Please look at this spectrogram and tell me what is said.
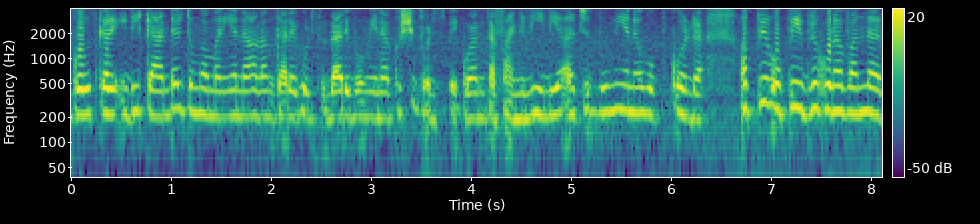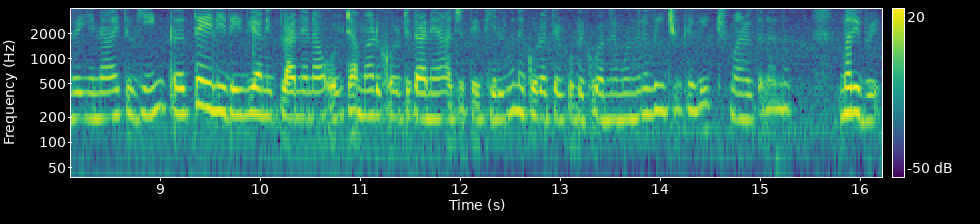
ಗೋಸ್ಕರ ಇಡೀ ಕ್ಯಾಂಡಲ್ ತುಂಬ ಮನೆಯನ್ನು ಅಲಂಕಾರಗೊಳಿಸಿದ್ದಾರೆ. ಭೂಮಿಯನ್ನು ಖುಷಿಪಡಿಸ್ಬೇಕು ಅಂತ ಫೈನಲಿ ಇಲ್ಲಿ ಅಜಿತ್ ಭೂಮಿಯನ್ನು ಒಪ್ಕೊಂಡ್ರೆ. ಅಪ್ಪಿ, ಒಪ್ಪಿ ಇಬ್ರು ಕೂಡ ಬಂದಾದ್ರೆ ಏನಾಯ್ತು? ಏನು ಕತೆ ಇಲ್ಲಿ ದೇವಿಯಾನಿ ಪ್ಲಾನನ್ನು ಉಲ್ಟಾ ಮಾಡಿಕೊಟ್ಟಿದ್ದಾನೆ ಆ ಜೊತೆ ಗೆಲುವನ್ನು ಕೂಡ ತಿಳ್ಕೊಬೇಕು. ಅಂದರೆ ಮುಂದಿನ ವೀಡಿಯೋಗೆ ವೇಟ್ ಮಾಡೋದನ್ನು ಮರಿಬೇಡಿ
